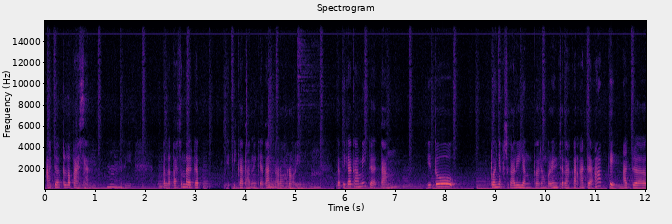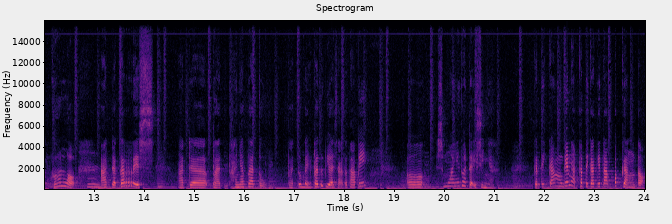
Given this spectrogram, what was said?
ada pelepasan Hmm. dari pelepasan terhadap ikatan-ikatan roh-roh ini. Ketika kami datang, itu banyak sekali yang barang-barang dicerahkan ada akik, ada golok, Hmm. ada keris, ada batu, hanya batu, batu kayak batu biasa, tetapi eh, semuanya itu ada isinya. Ketika mungkin ketika kita pegang toh,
